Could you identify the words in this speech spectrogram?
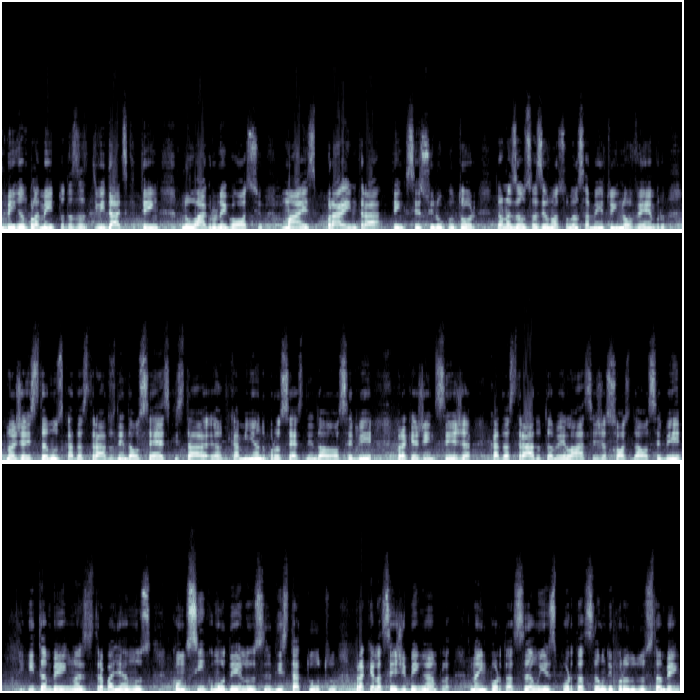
bem amplamente todas as atividades que tem no agronegócio, mas para entrar tem que ser suinocultor. Então nós vamos fazer o nosso lançamento em novembro, nós já estamos cadastrados dentro da OSESC, está eh, caminhando o processo dentro da OCB para que a gente seja cadastrado também lá, seja sócio da OCB e também nós trabalhamos com cinco modelos de estatuto para que ela seja bem ampla na importação e exportação de produtos também,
